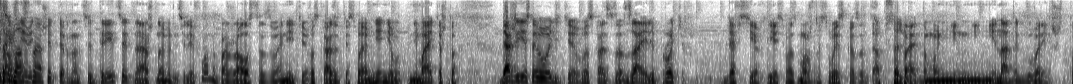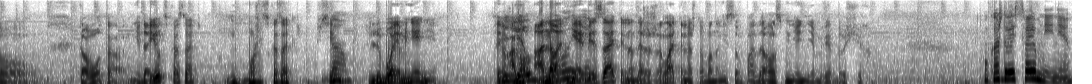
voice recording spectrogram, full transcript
согласно- 1430 наш номер телефона, пожалуйста, звоните, высказывайте свое мнение. Вы понимаете, что даже если вы будете высказываться за или против, для всех есть возможность высказаться. Абсолютно. Поэтому не, не- не надо говорить, что кого-то не дают сказать. Можно сказать всем. Да. Любое мнение. Э, Оно, оно не Любое. обязательно, даже желательно, чтобы оно не совпадало с мнением ведущих. У каждого есть свое мнение.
